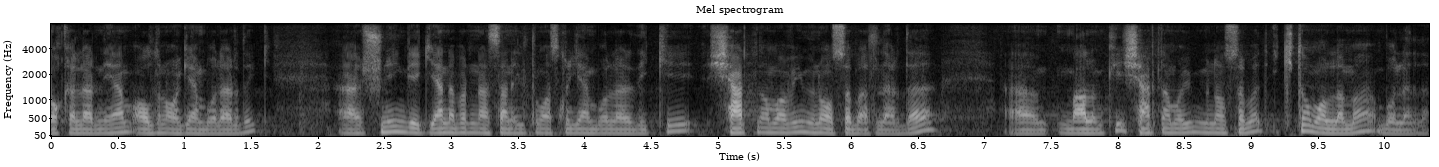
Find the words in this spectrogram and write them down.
voqealarni ham oldini olgan bo'lardik. Shuningdek yana bir narsani iltimos qilgan bo'lardikki shartnomaviy munosabatlarda ma'lumki shartnomaviy munosabat ikki tomonlama bo'ladi.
